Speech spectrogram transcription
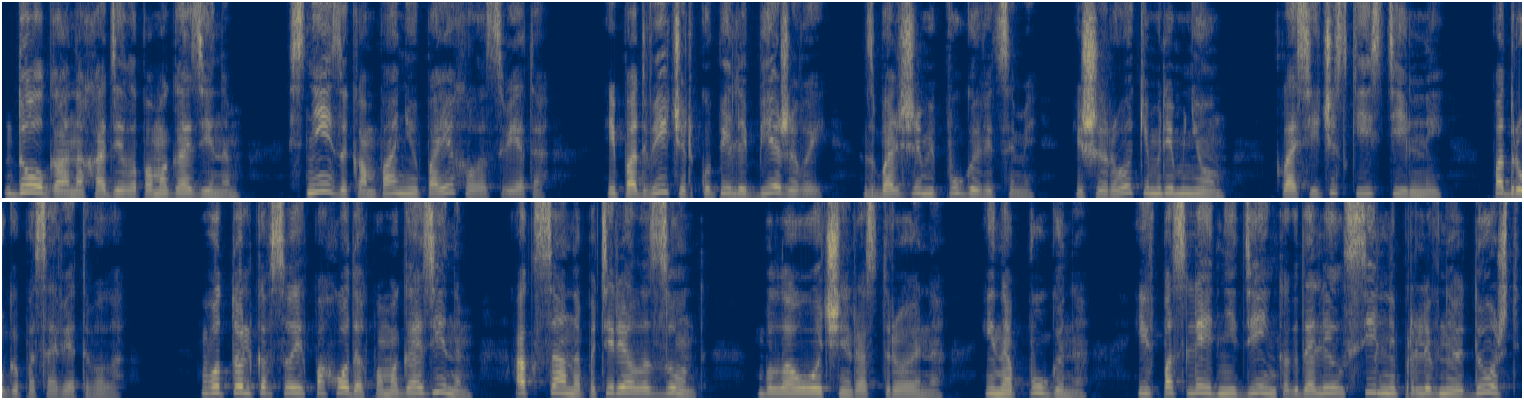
Долго она ходила по магазинам. С ней за компанию поехала Света. И под вечер купили бежевый, с большими пуговицами и широким ремнем, классический и стильный, подруга посоветовала. Вот только в своих походах по магазинам Оксана потеряла зонт, была очень расстроена и напугана, и в последний день, когда лил сильный проливной дождь,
